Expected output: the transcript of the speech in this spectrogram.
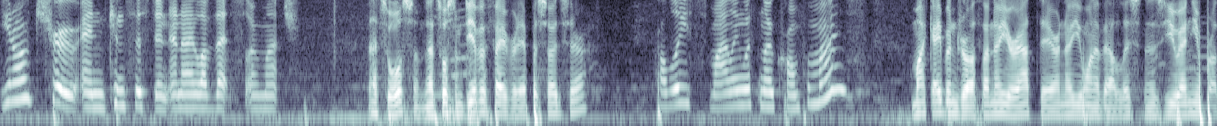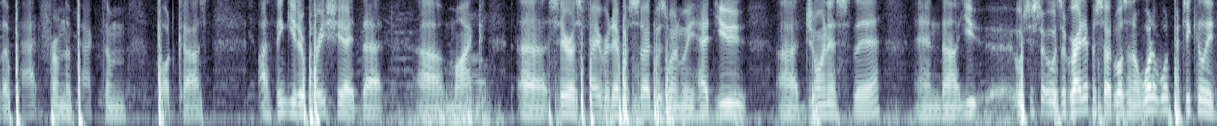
you know, true and consistent, and I love that so much. That's awesome. That's awesome. Do you have a favorite episode, Sarah? Probably Smiling with No Compromise. Mike Abendroth, I know you're out there. I know you're one of our listeners. You and your brother Pat from the Pactum podcast. I think you'd appreciate that, uh, Mike. Uh, Sarah's favorite episode was when we had you uh, join us there, and uh, you it was just it was a great episode, wasn't it? What what particularly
